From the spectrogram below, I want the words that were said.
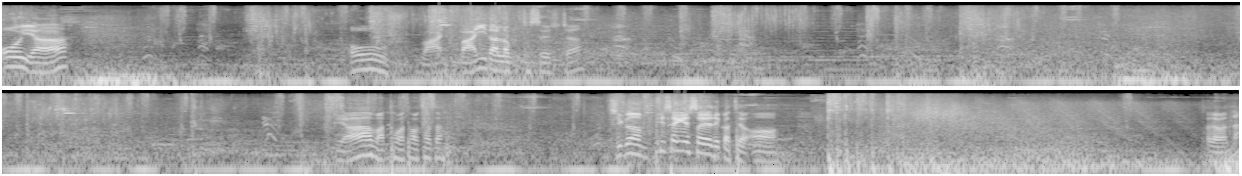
오야. 어우 많이 많이 달라붙었어요 진짜. 야 많다 많다 많다 많다. 지금 필살기 써야 될 것 같아요. 어. 다 잡았나?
